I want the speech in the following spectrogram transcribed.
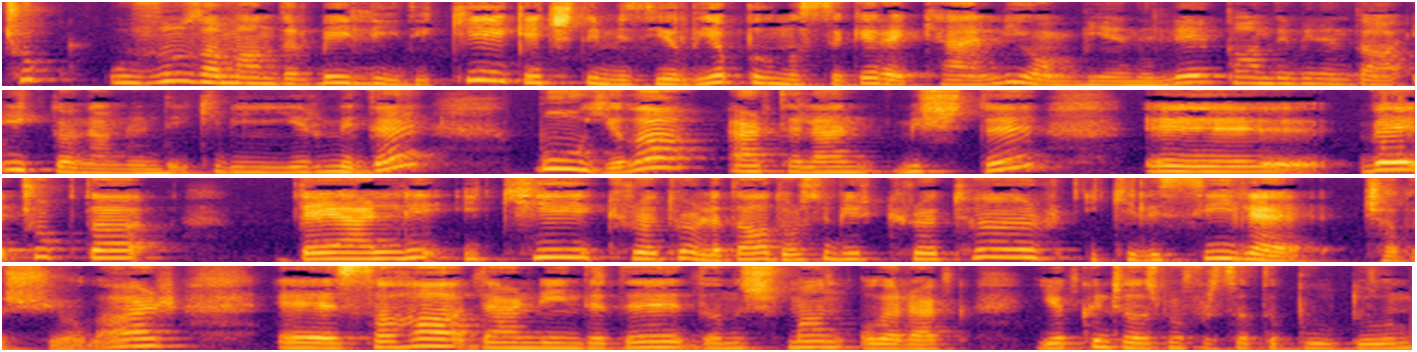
çok uzun zamandır belliydi ki geçtiğimiz yıl yapılması gereken Lyon Bienali pandeminin daha ilk dönemlerinde 2020'de bu yıla ertelenmişti. Ee, ve çok da değerli iki küratörle daha doğrusu bir küratör ikilisiyle çalışıyorlar. Ee, Saha Derneği'nde de danışman olarak yakın çalışma fırsatı bulduğum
